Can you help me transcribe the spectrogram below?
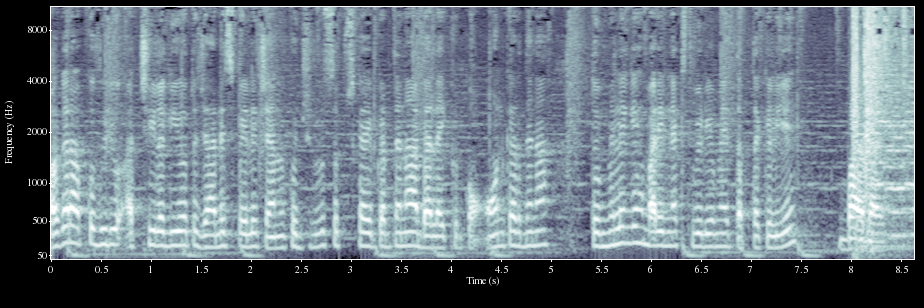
अगर आपको वीडियो अच्छी लगी हो तो जाने से पहले चैनल को ज़रूर सब्सक्राइब कर देना बेल आइकन को ऑन कर देना। तो मिलेंगे हमारी नेक्स्ट वीडियो में, तब तक के लिए बाय बाय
